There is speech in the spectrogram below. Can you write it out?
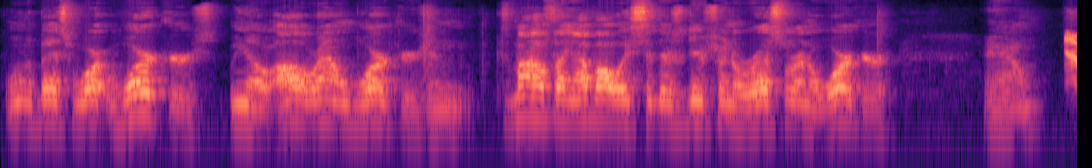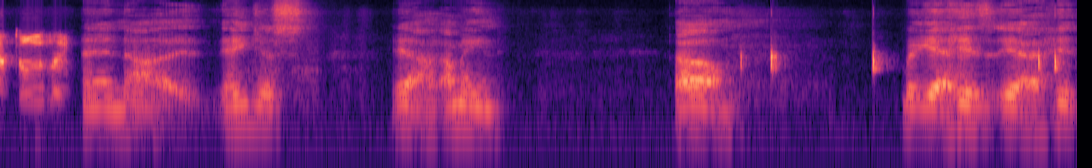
one of the best wor- workers, you know, all around workers. And because my whole thing, I've always said there's a difference between a wrestler and a worker, you know. Absolutely. And uh, he just, yeah, I mean, um, but yeah, his yeah, his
